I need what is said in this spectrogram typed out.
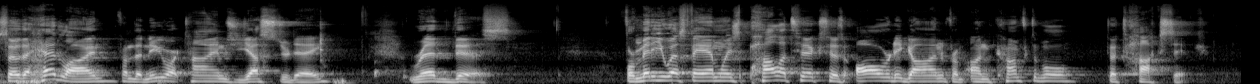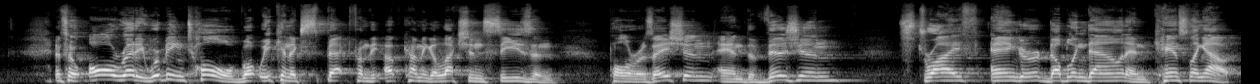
So, the headline from the New York Times yesterday read this For many U.S. families, politics has already gone from uncomfortable to toxic. And so, already we're being told what we can expect from the upcoming election season polarization and division, strife, anger, doubling down, and canceling out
